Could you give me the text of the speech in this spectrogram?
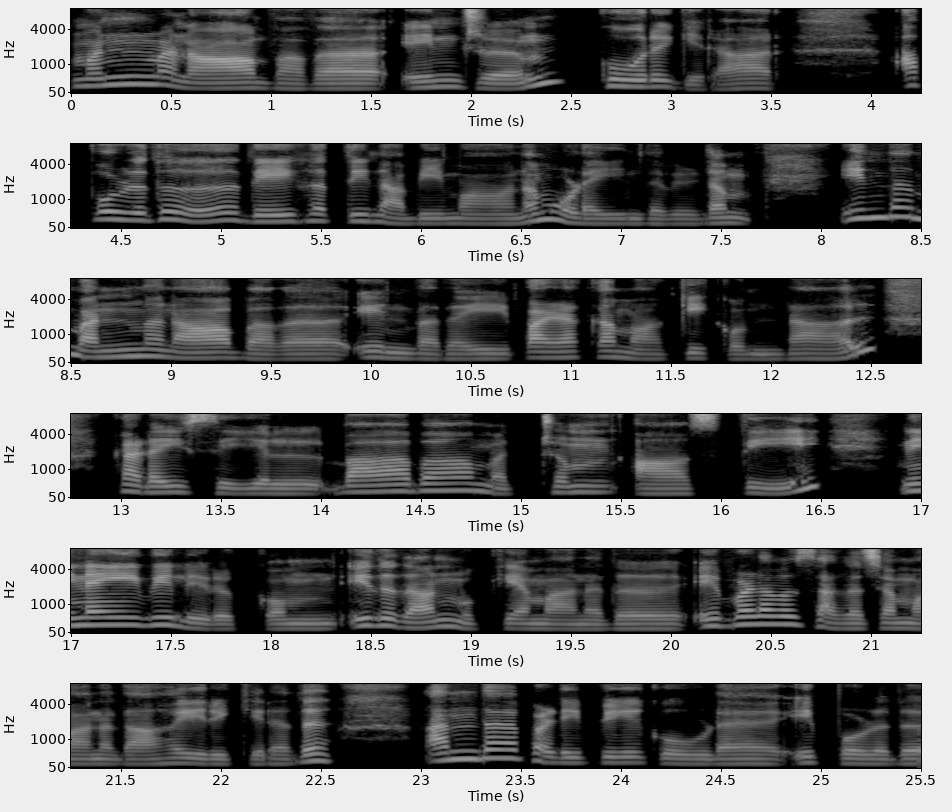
மன்மனாபவ என்று கூறுகிறார். அப்பொழுது தேகத்தின் அபிமானம் உடைந்துவிடும். இந்த மன்மனாபவ என்பதை பழக்கமாக்கி கொண்டால் கடைசியில் பாபா மற்றும் ஆஸ்தி நினைவில் இருக்கும். இதுதான் முக்கியமானது. எவ்வளவு சகஜமானதாக இருக்கிறது? அந்த படிப்பில் கூட இப்பொழுது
